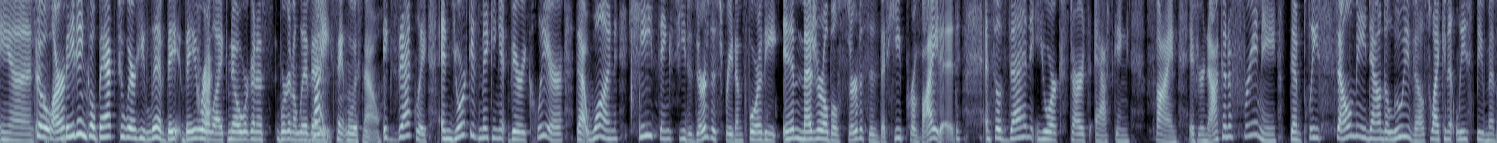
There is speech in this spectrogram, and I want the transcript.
and so Clark they didn't go back to where he lived. They they were like, no, we're gonna we're gonna live in St. Louis now. Exactly. And York is making it very clear that one, he thinks he deserves his freedom for the immeasurable services that he provided. And so then York starts asking, fine, if you're not going to free me, then please sell me down to Louisville so I can at least be m-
